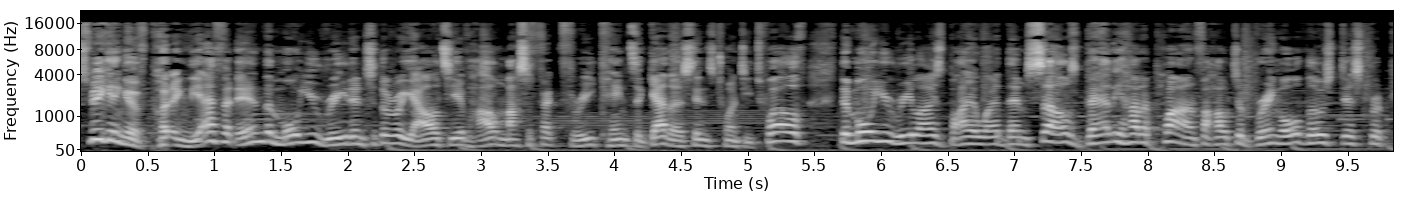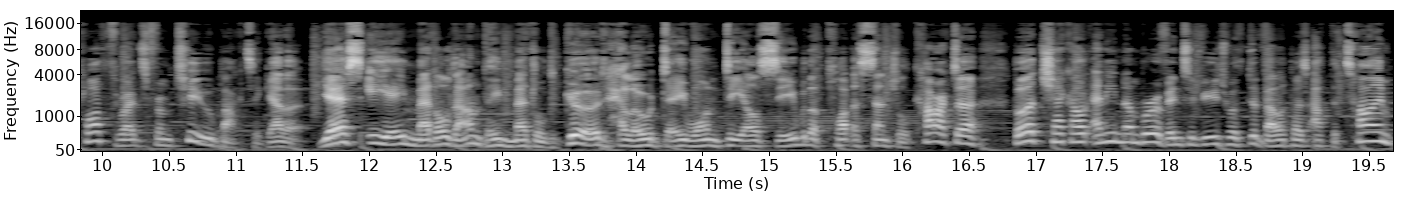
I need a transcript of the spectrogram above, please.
Speaking of putting the effort in, the more you read into the reality of how Mass Effect 3 came together since 2012, the more you realize BioWare themselves barely had a plan for how to bring all those disparate plot threads from 2 back together. Yes, EA meddled and they meddled good, hello Day 1 DLC with a plot essential character, but check out any number of interviews with developers at the time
